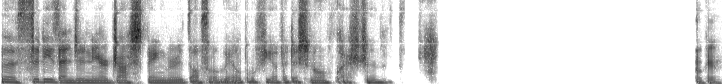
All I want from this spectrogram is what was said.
The city's engineer, Josh Spangrud, is also available if you have additional questions. Okay.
